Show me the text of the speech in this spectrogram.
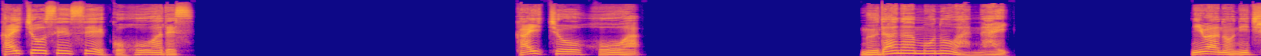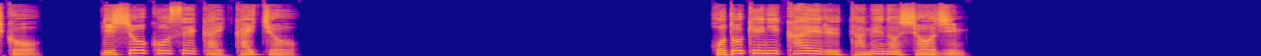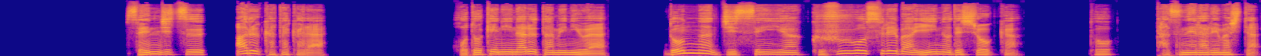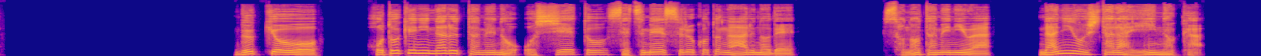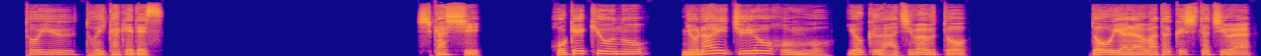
会長先生ご法話です。会長法話。無駄なものはない。二話の日光、立正厚生会会長。仏に帰るための精進。先日、ある方から、仏になるためには、どんな実践や工夫をすればいいのでしょうか？と尋ねられました。仏教を仏になるための教えと説明することがあるので、そのためには何をしたらいいのか？という問いかけです。しかし、法華経の如来寿量本をよく味わうと、どうやら私たちは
